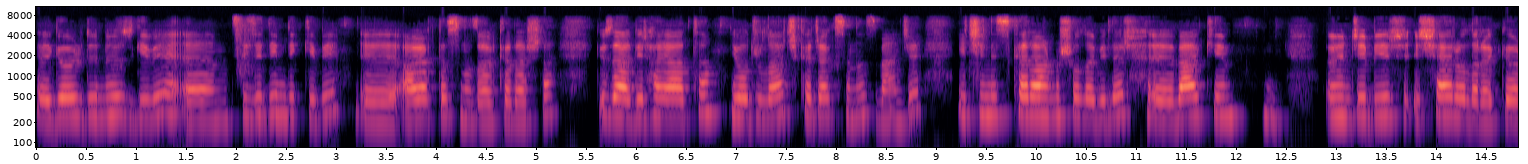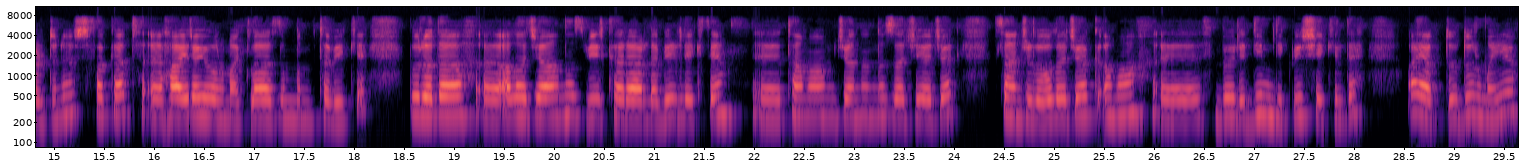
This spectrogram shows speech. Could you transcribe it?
e, gördüğünüz gibi e, sizi dimdik gibi e, ayaktasınız arkadaşlar. Güzel bir hayata, yolculuğa çıkacaksınız bence. İçiniz kararmış olabilir. Belki önce bir şer olarak gördünüz. Fakat hayra yormak lazım bunu tabii ki. Burada alacağınız bir kararla birlikte tamam canınız acıyacak, sancılı olacak ama böyle dimdik bir şekilde ayakta durmayı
